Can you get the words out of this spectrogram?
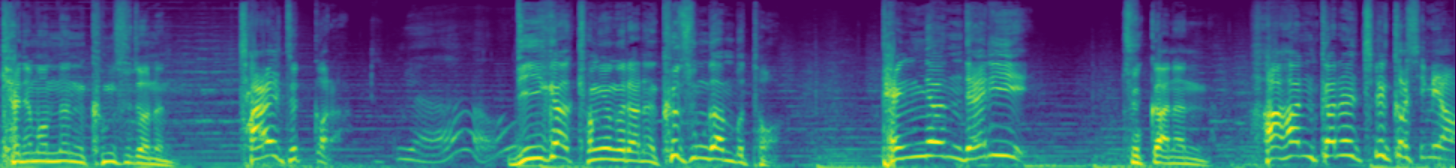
개념 없는 금수저는 잘 듣거라. 누구야? 네가 경영을 하는 그 순간부터 백년 내리 주가는 하한가를 칠 것이며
